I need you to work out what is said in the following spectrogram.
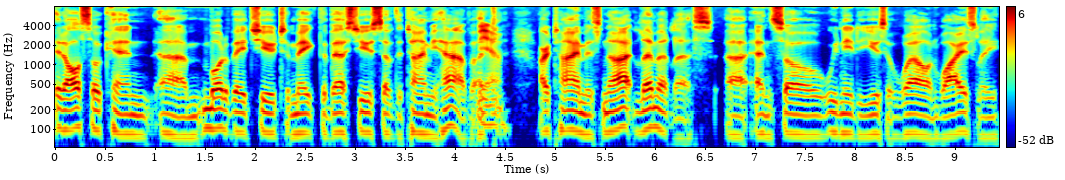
it also can um, motivate you to make the best use of the time you have. Uh, Yeah. Our time is not limitless, uh, and so we need to use it well and wisely.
